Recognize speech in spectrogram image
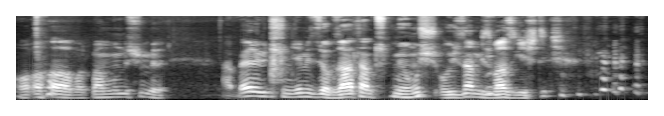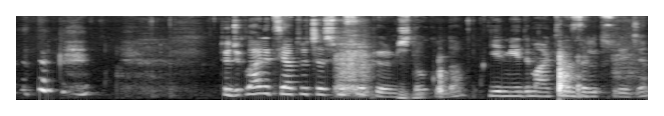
Aa bak ben bunu düşünmedim. Ha, böyle bir düşüncemiz yok. Zaten tutmuyormuş. O yüzden biz vazgeçtik. Çocuklarla tiyatro çalışması yapıyorum işte okulda. 27 Mart'a hazırlık süreci.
